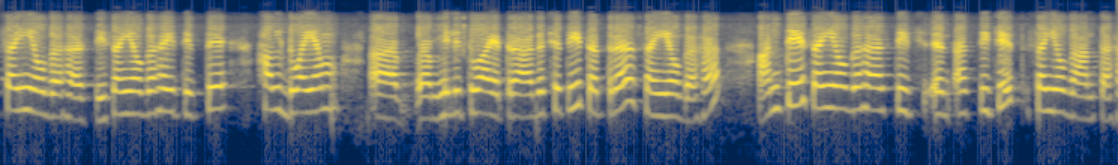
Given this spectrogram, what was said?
संयोगः अस्ति। संयोगः इत्युक्ते हल् द्वयं मिलित्वा यत्र आगच्छति, तत्र संयोगः। अन्ते संयोगः अस्ति अस्ति चेत् संयोगान्तः।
